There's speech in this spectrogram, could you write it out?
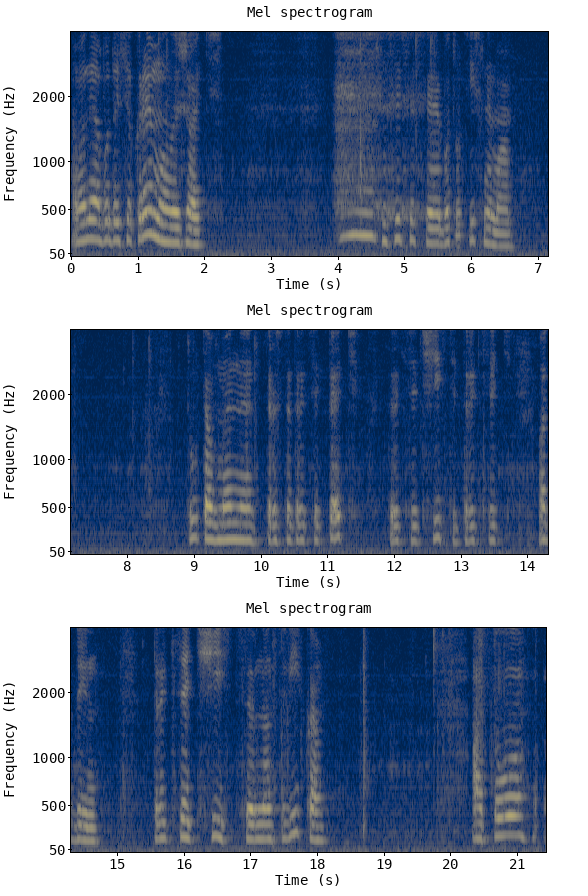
Вони або десь окремо лежать. Хе-хе-хе, бо тут їх нема. Тут а в мене 335, 36 і 31. 36 це в нас Віка. А то е,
